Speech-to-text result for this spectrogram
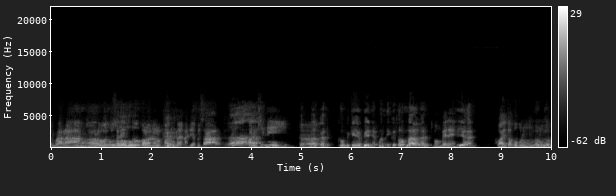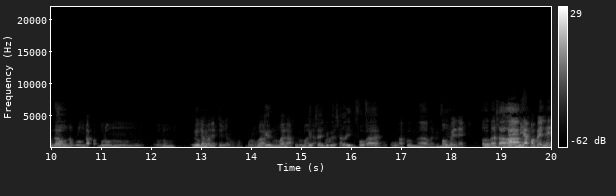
Semarang, Semarang, Solo, tuh Solo. sering tuh kalau ada lomba-lomba yang hadiah besar pada Ah, sini. Bahkan komik kayak Bene pun ikut lomba kan. Bang Bene. Iya kan? Wah itu aku belum Oh, belum belum belum, belum, dapat belum belum Belum. zaman itu zaman belum Mungkin belum ada aku belum mungkin ada. saya juga salah info kan. Aku nggak Bang Bene. Kalau nggak salah. Beni apa Bene?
